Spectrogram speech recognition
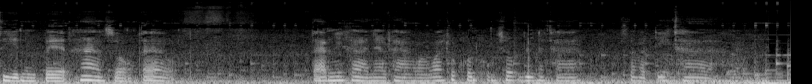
สี่หนึ่งแปดห้าสองเก้าตามนี้ค่ะ แนวทางหวังว่าทุกคนคงโชคดีนะคะ สวัสดีค่ะ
